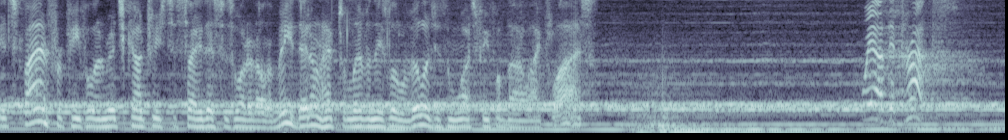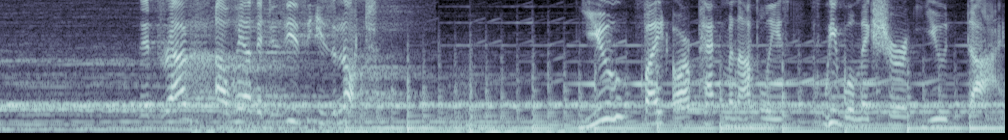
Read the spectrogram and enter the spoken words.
It's fine for people in rich countries to say this is what it ought to be. They don't have to live in these little villages and watch people die like flies. Where are the drugs? The drugs are where the disease is not. You fight our patent monopolies, we will make sure you die.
